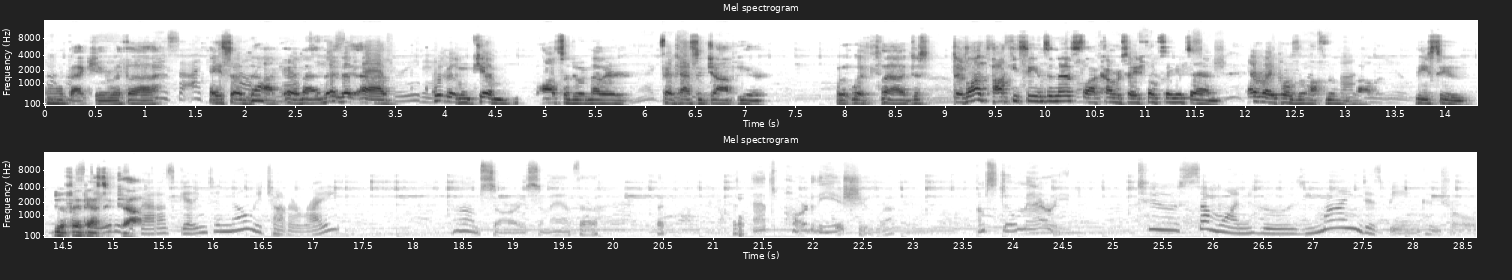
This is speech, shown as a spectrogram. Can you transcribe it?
I'm back here with uh, Asa, I can Asa and Doc. And uh, th- th- uh, what you're eating. Kurt and Kim also do another fantastic job here with, with uh, just there's a lot of talky scenes in this, a lot of conversational scenes, and everybody pulls it off really well. These two do a fantastic job. about us getting to know each other, right? I'm sorry, Samantha, but, but that's part of the issue. I'm still married. To someone whose mind is being controlled.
